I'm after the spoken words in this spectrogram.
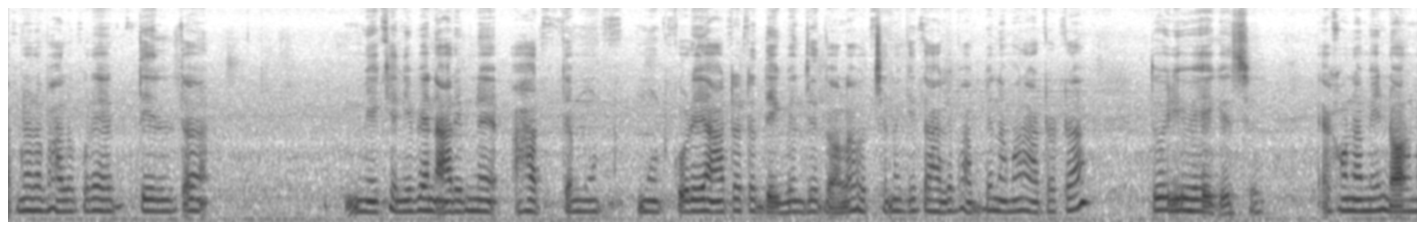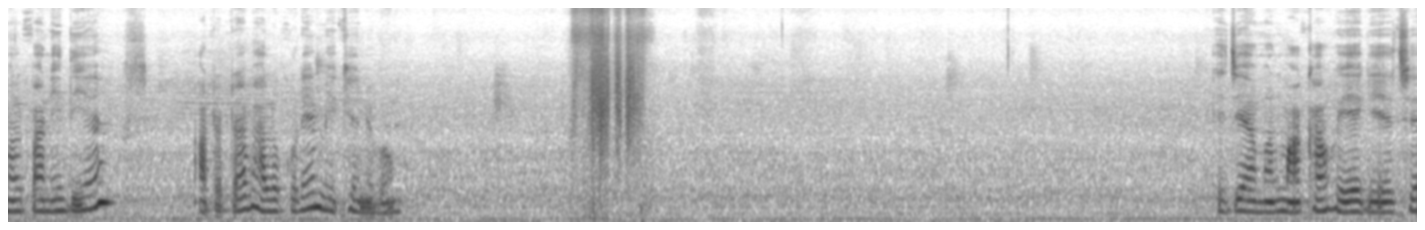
আপনারা ভালো করে তেলটা মেখে নেবেন আর এমনি হাতটা মুট মুট করে আটাটা দেখবেন যে দলা হচ্ছে নাকি, তাহলে ভাববেন আমার আটাটা তৈরি হয়ে গেছে। এখন আমি নর্মাল পানি দিয়ে আটাটা ভালো করে মেখে নেব। এই যে আমার মাখা হয়ে গিয়েছে।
